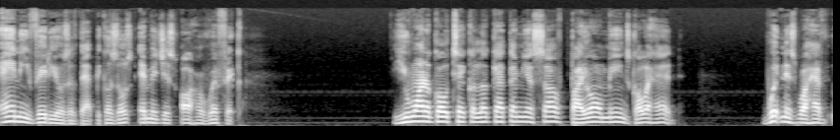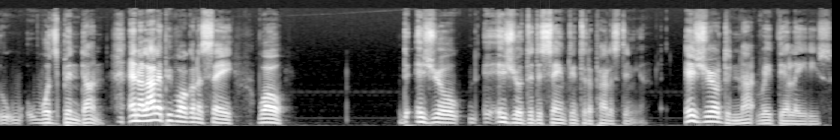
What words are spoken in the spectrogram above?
any videos of that because those images are horrific. You want to go take a look at them yourself? By all means, go ahead. Witness what have what's been done. And a lot of people are going to say, well, the Israel Israel did the same thing to the Palestinian. Israel did not rape their ladies.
